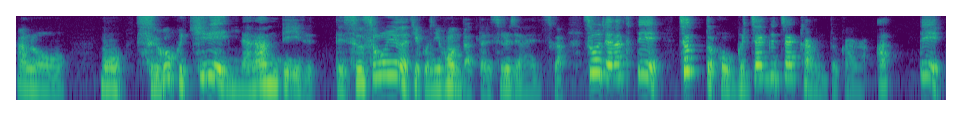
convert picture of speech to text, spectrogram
あの、もうすごく綺麗に並んでいるって、そういうのは結構日本だったりするじゃないですか。そうじゃなくて、ちょっとこうぐちゃぐちゃ感とかがあって、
